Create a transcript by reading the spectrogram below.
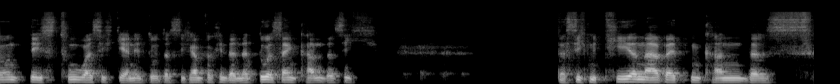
und das tue, was ich gerne tue, dass ich einfach in der Natur sein kann, dass ich dass ich mit Tieren arbeiten kann, dass,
